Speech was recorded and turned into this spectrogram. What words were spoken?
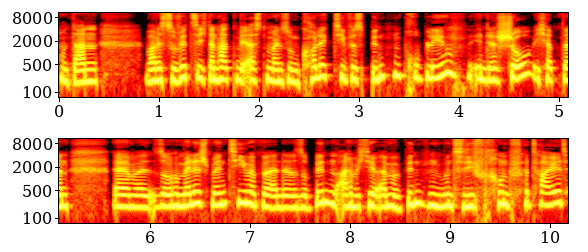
Und dann war das so witzig, dann hatten wir erstmal so ein kollektives Bindenproblem in der Show. Ich habe dann ähm, so ein Management-Team, habe mir dann so Binden, habe ich dir einmal Binden unter die Frauen verteilt.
